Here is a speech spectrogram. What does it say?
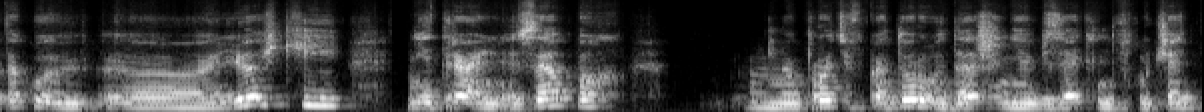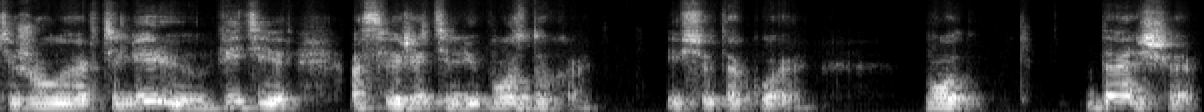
такой э, легкий, нейтральный запах, против которого даже не обязательно включать тяжелую артиллерию в виде освежителей воздуха и все такое. Вот. Дальше.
